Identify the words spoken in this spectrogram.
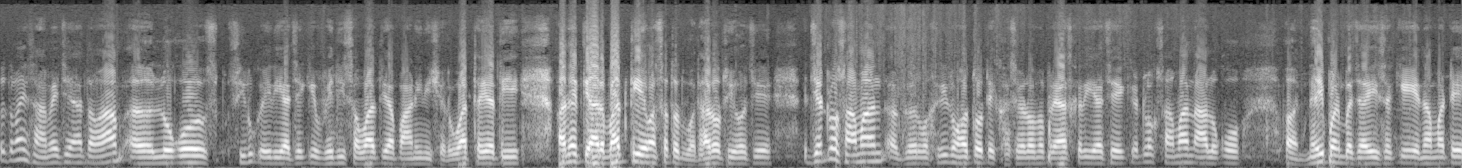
તો તમારી સામે છે આ તમામ લોકો સીધું કહી રહ્યા છે કે વહેલી સવારથી આ પાણીની શરૂઆત થઈ હતી અને ત્યારબાદથી એમાં સતત વધારો થયો છે. જેટલો સામાન ઘર વખરીનો હતો તે ખસેડવાનો પ્રયાસ કરી રહ્યા છે. કેટલોક સામાન આ લોકો નહીં પણ બચાવી શકે એના માટે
